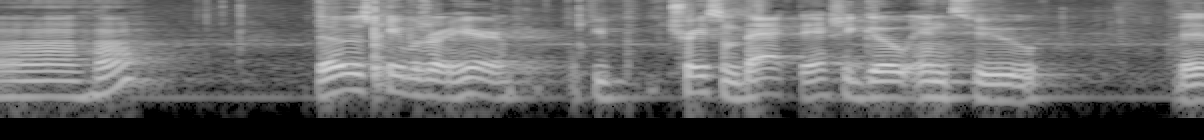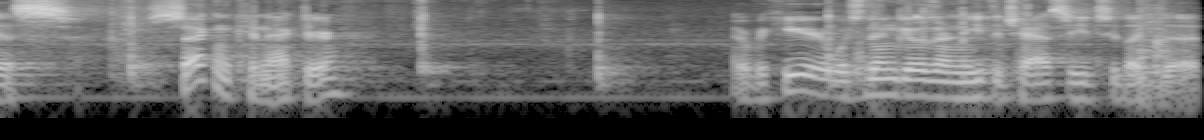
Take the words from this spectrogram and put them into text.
Uh-huh. Those cables right here, if you trace them back, they actually go into this second connector over here, which then goes underneath the chassis to like the,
